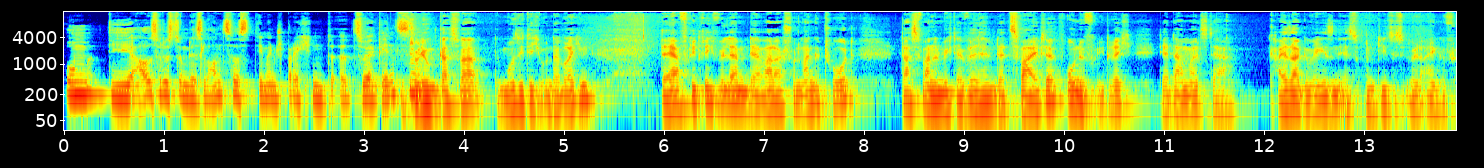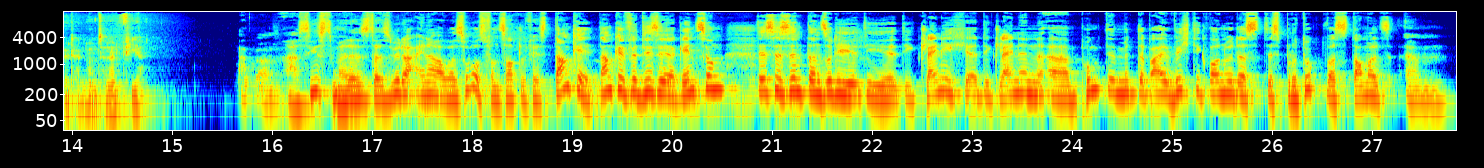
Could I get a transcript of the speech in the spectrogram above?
um die Ausrüstung des Lanzers dementsprechend äh, zu ergänzen. Entschuldigung, das war, muss ich dich unterbrechen. Der Herr Friedrich Wilhelm, der war da schon lange tot. Das war nämlich der Wilhelm II. ohne Friedrich, der damals der Kaiser gewesen ist und dieses Öl eingeführt hat 1904. Ah, siehst du mal, das ist, das ist wieder einer, aber sowas von sattelfest. Danke, danke für diese Ergänzung. Das sind dann so die, die, die, kleinig, die kleinen äh, Punkte mit dabei. Wichtig war nur, dass das Produkt, was damals ähm,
